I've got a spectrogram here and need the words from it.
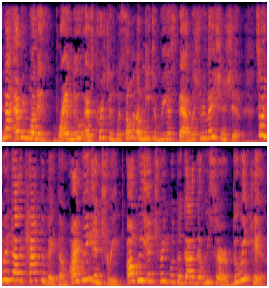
Not everyone is brand new as Christians, but some of them need to reestablish relationship. So we got to captivate them. Are we intrigued? Are we intrigued with the God that we serve? Do we care?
